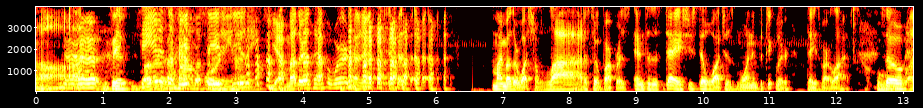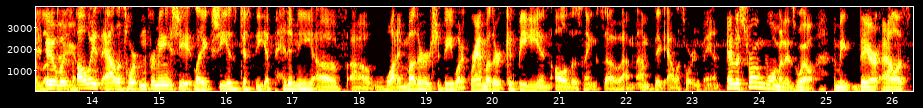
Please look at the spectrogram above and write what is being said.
Aw. Uh, see, so Dan is mother's a a mama half a for word. me, She honey. is, yeah, mother is half a word, honey. My mother watched a lot of soap operas, and to this day, she still watches one in particular, Days of Our Lives. so I love it was always Alice Horton for me. She like she is just the epitome of uh, what a mother should be, what a grandmother could be, and all of those things. So I'm, I'm a big Alice Horton fan. and a strong woman as well. I mean, there Alice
